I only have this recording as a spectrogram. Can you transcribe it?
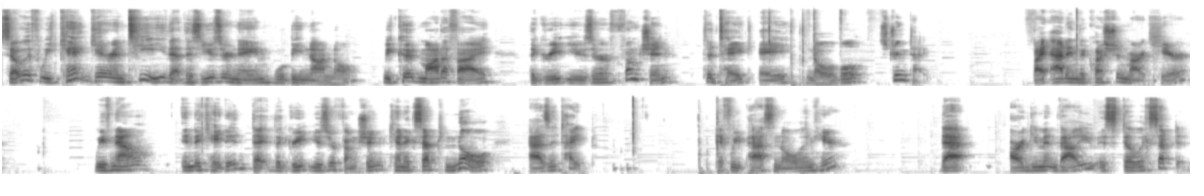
So if we can't guarantee that this username will be non-null, we could modify the greet user function to take a nullable string type. By adding the question mark here, we've now indicated that the greet user function can accept null as a type. If we pass null in here, that argument value is still accepted.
